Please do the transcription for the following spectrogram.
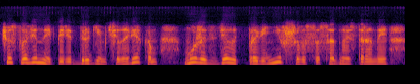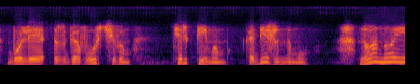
Чувство вины перед другим человеком может сделать провинившегося с одной стороны более сговорчивым, терпимым к обиженному, но оно и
